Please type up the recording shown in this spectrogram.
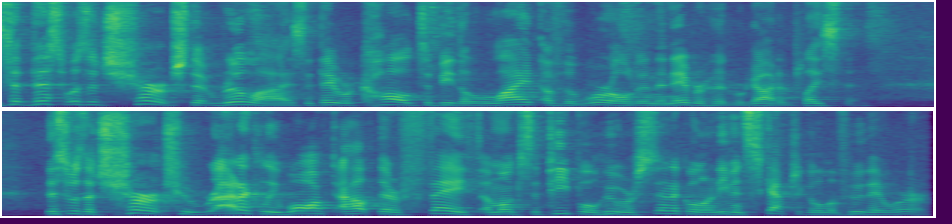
Is that this was a church that realized that they were called to be the light of the world in the neighborhood where God had placed them. This was a church who radically walked out their faith amongst the people who were cynical and even skeptical of who they were.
